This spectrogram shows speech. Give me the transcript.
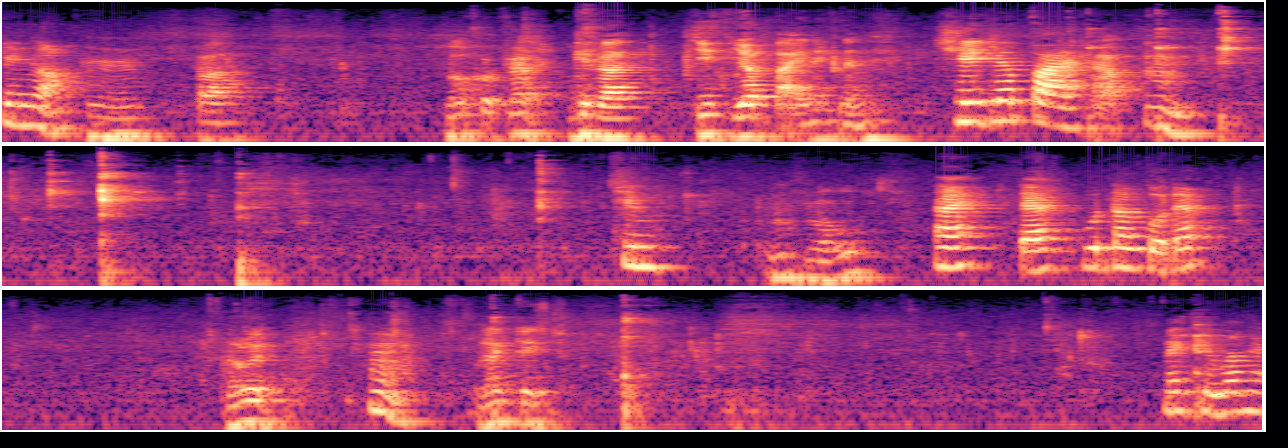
จริงเหรอ อืมแต่ว่า no choklad คิดว่าชีสเยอะไปนิดนึง ชีสเยอะไปครับ อืมชิม mm, vad god ไหนเดี๋ยวพูดดังกดนะ Hallå, อืม I like taste ไม่ถือว่าไง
